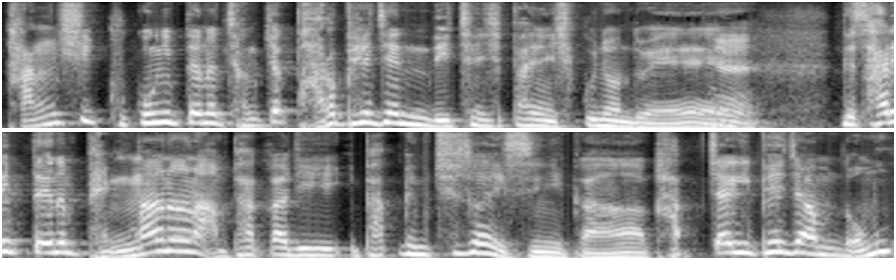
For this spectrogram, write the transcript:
당시 국공립 때는 전격 바로 폐지했는데 2018년 19년도에. 예. 근데 사립 때는 100만 원 안팎까지 입학금 취소했으니까 갑자기 폐지하면 너무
